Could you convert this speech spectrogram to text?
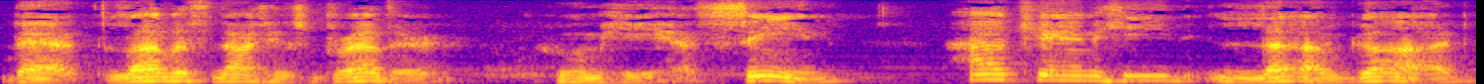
that loveth not his brother, whom he hath seen, how can he love God,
